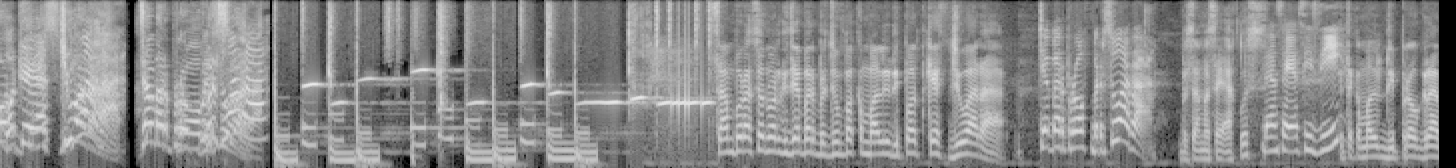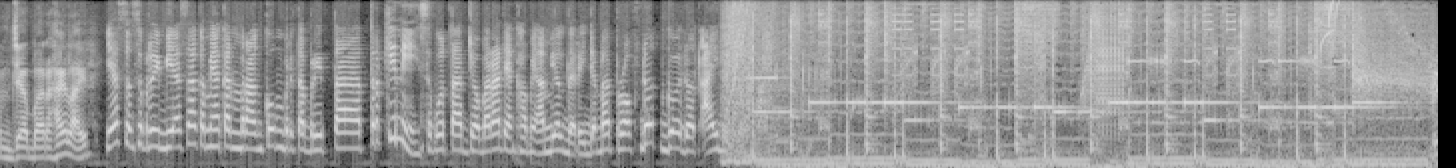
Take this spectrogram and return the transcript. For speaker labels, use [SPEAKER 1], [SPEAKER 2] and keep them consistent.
[SPEAKER 1] Podcast Juara Jabar Pro Bersuara
[SPEAKER 2] Sampurasun warga Jabar berjumpa kembali di podcast Juara
[SPEAKER 3] Jabar Prof bersuara.
[SPEAKER 2] Bersama saya Akus
[SPEAKER 3] Dan saya Sizi.
[SPEAKER 2] Kita kembali di program Jabar Highlight
[SPEAKER 3] Ya, dan seperti biasa kami akan merangkum berita-berita terkini seputar Jawa Barat yang kami ambil dari jabarprof.go.id.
